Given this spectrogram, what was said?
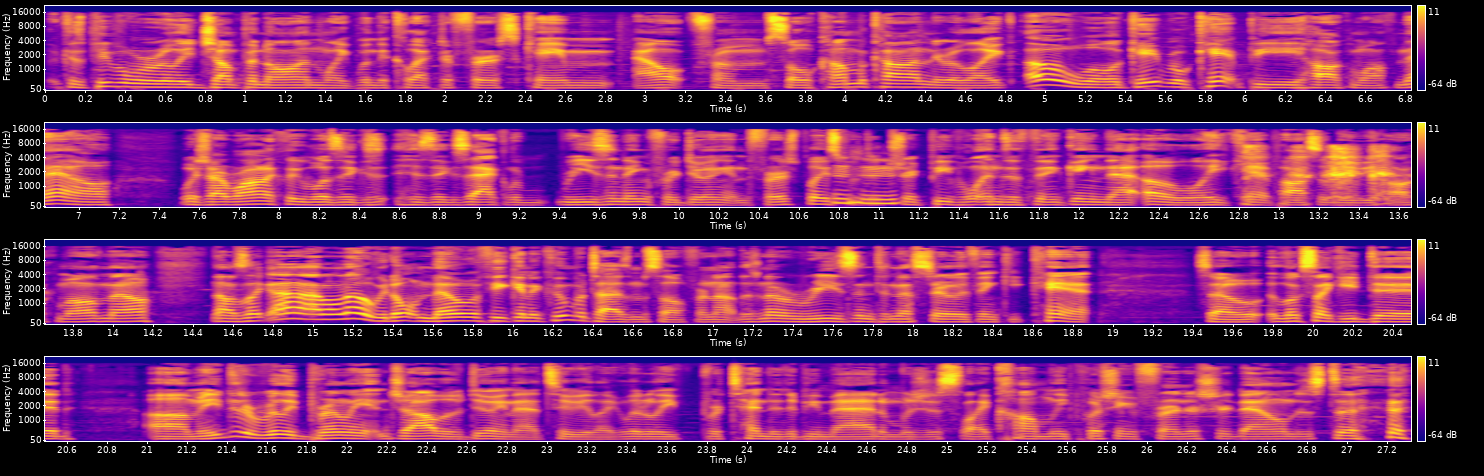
because people were really jumping on like when the collector first came out from Seoul Comic Con. They were like, "Oh, well, Gabriel can't be Hawkmoth now," which ironically was ex- his exact reasoning for doing it in the first place, Mm-hmm. to trick people into thinking that, "Oh, well, he can't possibly be Hawkmoth now." And I was like, ah, "I don't know. We don't know if he can akumatize himself or not. There's no reason to necessarily think he can't." So it looks like he did. Um, and he did a really brilliant job of doing that too. He like literally pretended to be mad and was just like calmly pushing furniture down just to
